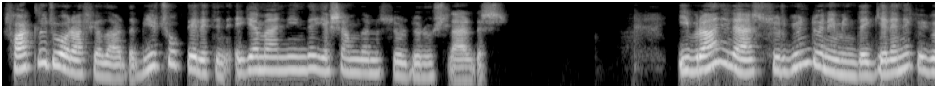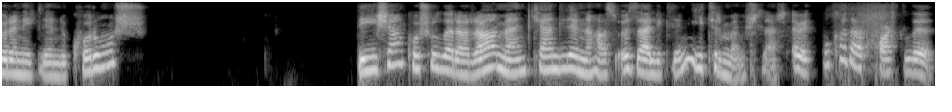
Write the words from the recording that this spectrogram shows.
farklı coğrafyalarda birçok devletin egemenliğinde yaşamlarını sürdürmüşlerdir. İbraniler sürgün döneminde gelenek ve göreneklerini korumuş, değişen koşullara rağmen kendilerine has özelliklerini yitirmemişler. Evet, bu kadar farklı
